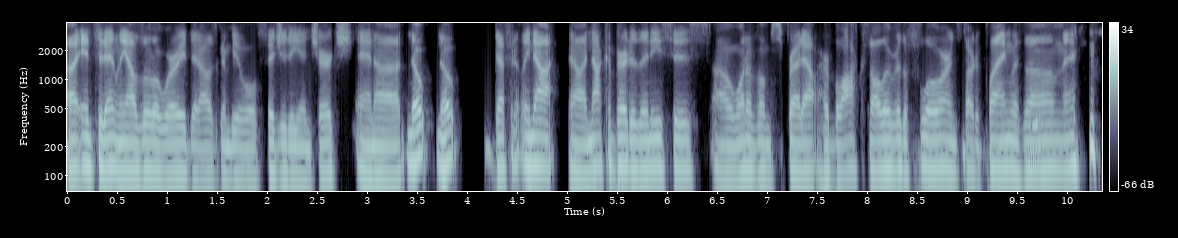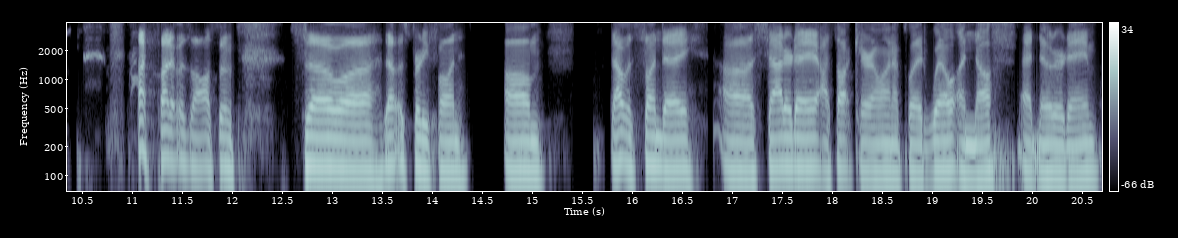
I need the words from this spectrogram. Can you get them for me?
uh, incidentally, I was a little worried that I was going to be a little fidgety in church. And uh, nope, nope, definitely not. Uh, not compared to the nieces. Uh, one of them spread out her blocks all over the floor and started playing with them, and I thought it was awesome. So uh, that was pretty fun. Um, that was Sunday. Uh, Saturday, I thought Carolina played well enough at Notre Dame.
